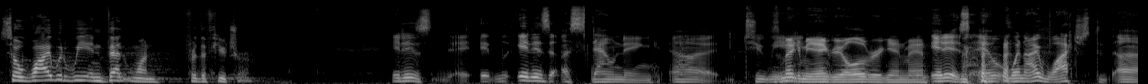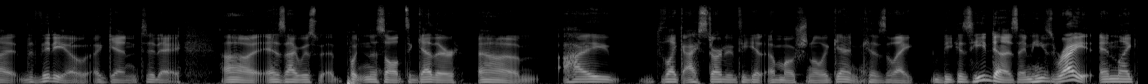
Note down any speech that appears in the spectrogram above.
so why would we invent one for the future? It is it, it is astounding uh, to me. It's making me angry all over again, man. It is. and when I watched uh, the video again today, uh, as I was putting this all together, um, I like I started to get emotional again because like because he does and he's right and like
